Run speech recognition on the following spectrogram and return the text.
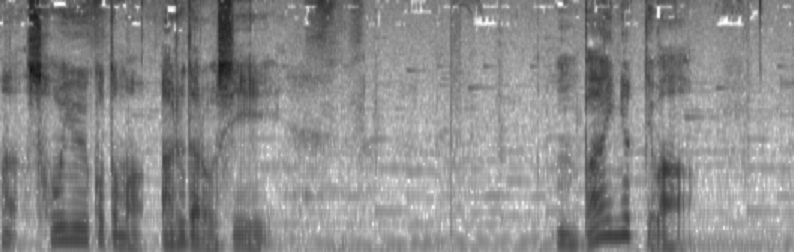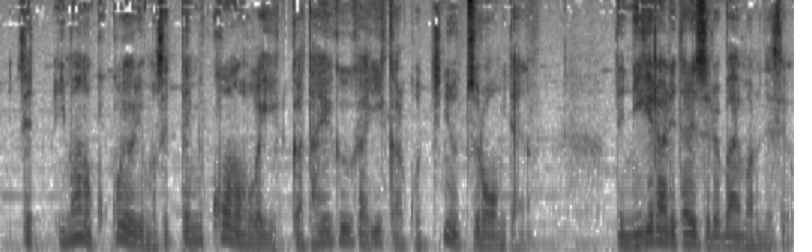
まあそういうこともあるだろうし、うん、場合によっては、ぜ今のここよりも絶対向こうの方がいいが、待遇がいいからこっちに移ろうみたいな。で、逃げられたりする場合もあるんですよ。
